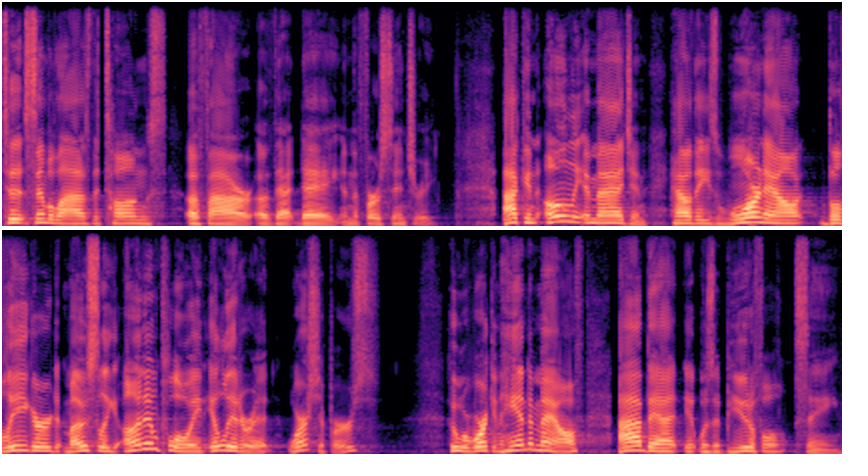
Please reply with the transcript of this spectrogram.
to symbolize the tongues of fire of that day in the first century. I can only imagine how these worn out, beleaguered, mostly unemployed, illiterate worshipers who were working hand to mouth, I bet it was a beautiful scene.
